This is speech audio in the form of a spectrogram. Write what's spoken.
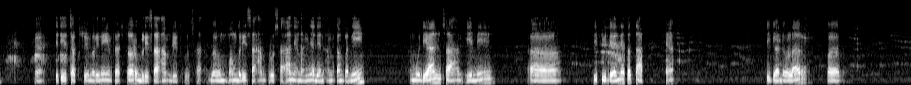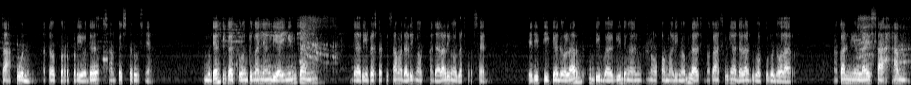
ya. Jadi Chuck Swimmer ini investor beli saham di perusahaan membeli saham perusahaan yang namanya Denham Company. Kemudian saham ini uh, dividennya tetap ya 3 dolar per tahun atau per periode sampai seterusnya. Kemudian tingkat keuntungan yang dia inginkan dari investasi saham adalah 15%. Jadi 3 dolar dibagi dengan 0,15 maka hasilnya adalah 20 dolar. Maka nilai saham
